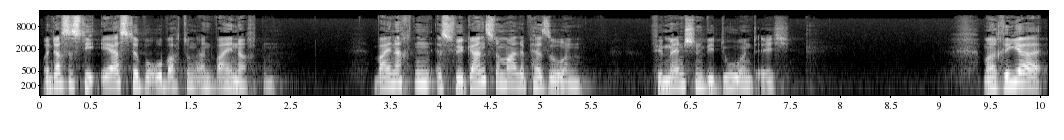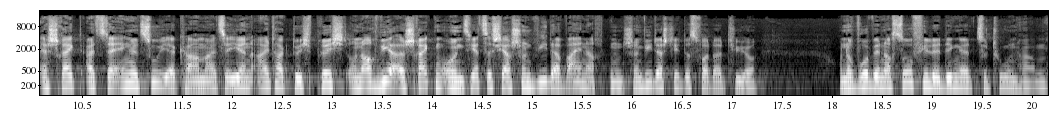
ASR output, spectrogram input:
Und das ist die erste Beobachtung an Weihnachten. Weihnachten ist für ganz normale Personen, für Menschen wie du und ich. Maria erschreckt, als der Engel zu ihr kam, als er ihren Alltag durchbricht. Und auch wir erschrecken uns. Jetzt ist ja schon wieder Weihnachten. Schon wieder steht es vor der Tür. Und obwohl wir noch so viele Dinge zu tun haben.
